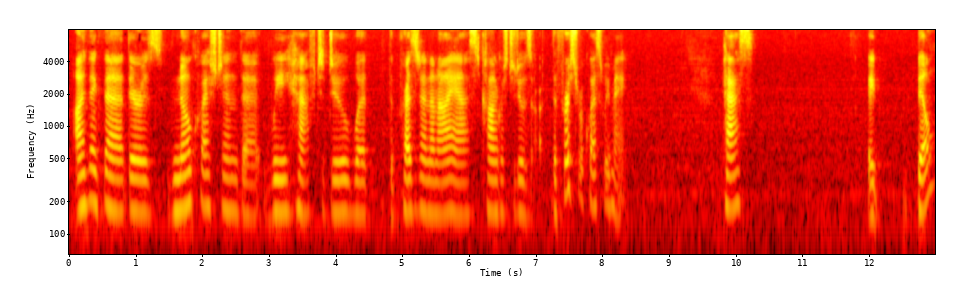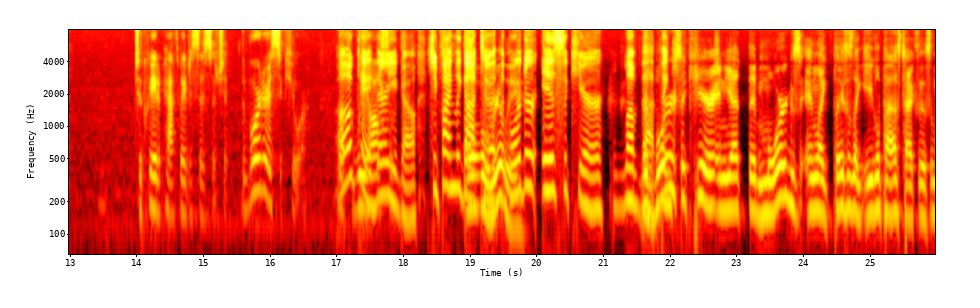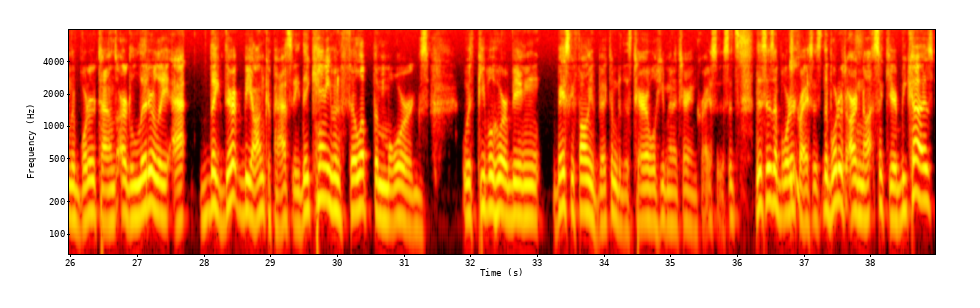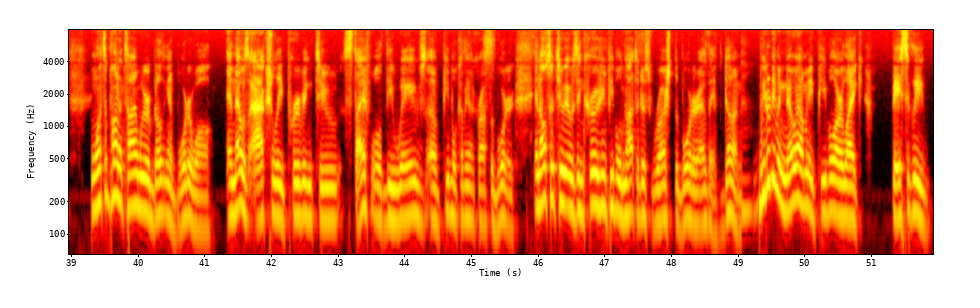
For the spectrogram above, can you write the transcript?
I think that there is no question that we have to do what the president and I asked Congress to do is the first request we made. Pass a bill to create a pathway to citizenship. The border is secure. but we Okay, there you go. She finally got Oh, to it. The border is secure. Love that. the border Thank- is secure and yet the morgues in like places like eagle pass texas and the border towns are literally at like they're beyond capacity they can't even fill up the morgues with people who are being basically falling victim to this terrible humanitarian crisis. It's this is a border hmm. crisis. The borders are not secure because once upon a time we were building a border wall and that was actually proving to stifle the waves of people coming across the border. And also too it was encouraging people not to just rush the border as they've done. Hmm. We don't even know how many people are like basically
